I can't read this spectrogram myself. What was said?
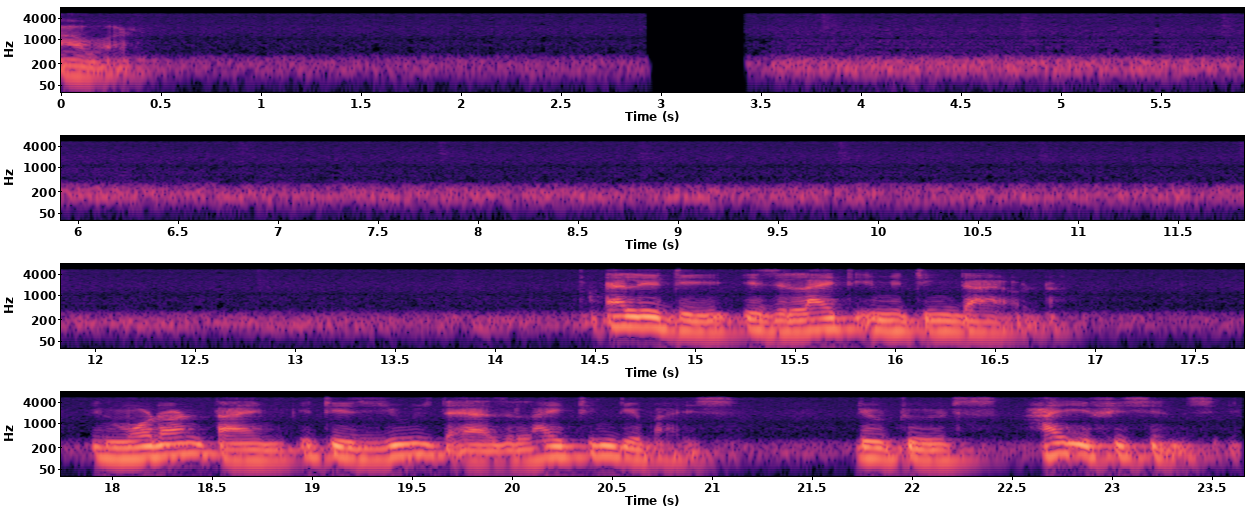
hours. LED is a light emitting diode. In modern time, it is used as a lighting device due to its high efficiency.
